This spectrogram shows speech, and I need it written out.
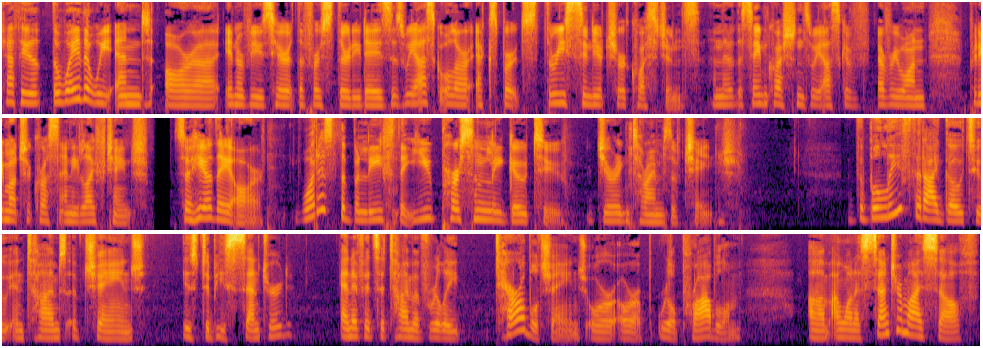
Cathie, the way that we end our uh, interviews here at the first 30 days is we ask all our experts three signature questions. And they're the same questions we ask of everyone pretty much across any life change. So here they are. What is the belief that you personally go to during times of change? The belief that I go to in times of change is to be centered. And if it's a time of really terrible change or, or a real problem, um, I want to center myself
